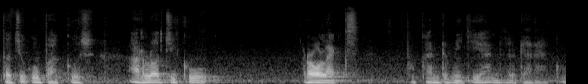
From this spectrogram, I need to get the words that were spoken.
bajuku bagus arlojiku Rolex bukan demikian saudaraku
